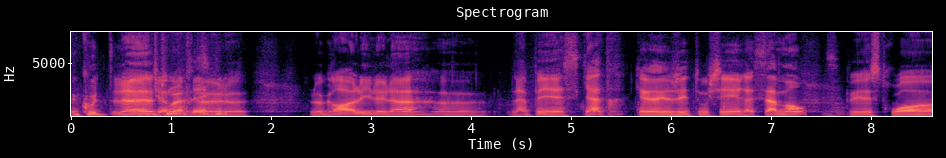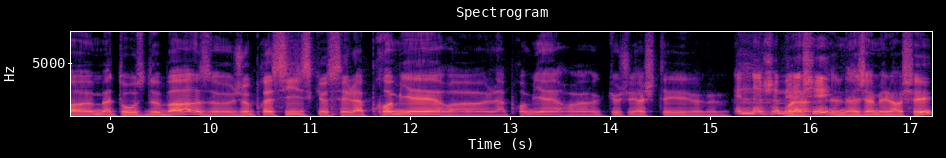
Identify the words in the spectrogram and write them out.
écoute, là, Tu tu, vas vois, montrer le, le- le Graal, il est là. euh, la PS4 que j'ai touchée récemment. PS3 euh, matos de base. Euh, Je précise que c'est la première, euh, la première euh, que j'ai achetée. Elle n'a jamais voilà, lâché. Elle n'a jamais lâché.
